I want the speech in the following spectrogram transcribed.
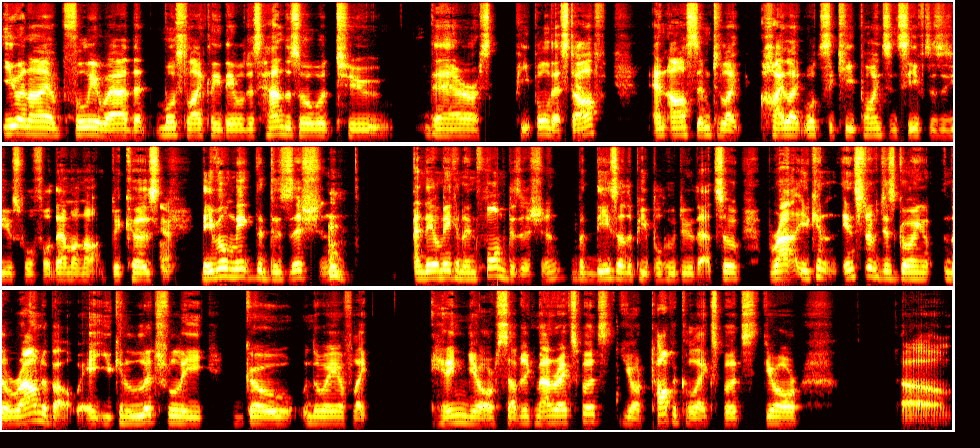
you and I are fully aware that most likely they will just hand this over to their people, their staff. Yeah and ask them to like highlight what's the key points and see if this is useful for them or not because yeah. they will make the decision and they'll make an informed decision but these are the people who do that so you can instead of just going the roundabout way you can literally go in the way of like hitting your subject matter experts your topical experts your um,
